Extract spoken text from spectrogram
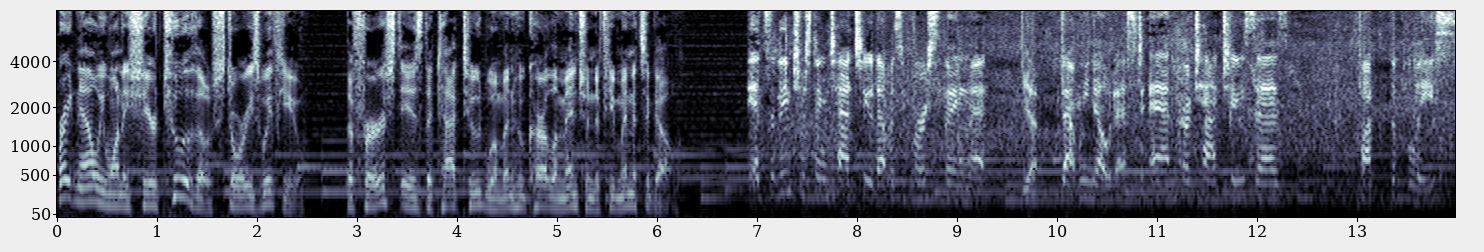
Right now, we want to share two of those stories with you. The first is the tattooed woman who Carla mentioned a few minutes ago. It's an interesting tattoo. That was the first thing that yeah. that we noticed. And her tattoo says, "Fuck the police."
